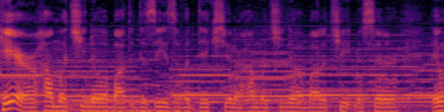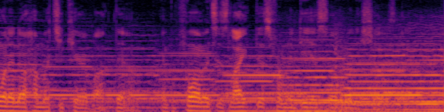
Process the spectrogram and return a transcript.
care how much you know about the disease of addiction or how much you know about a treatment center. They want to know how much you care about them. And performances like this from the DSO really shows that.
